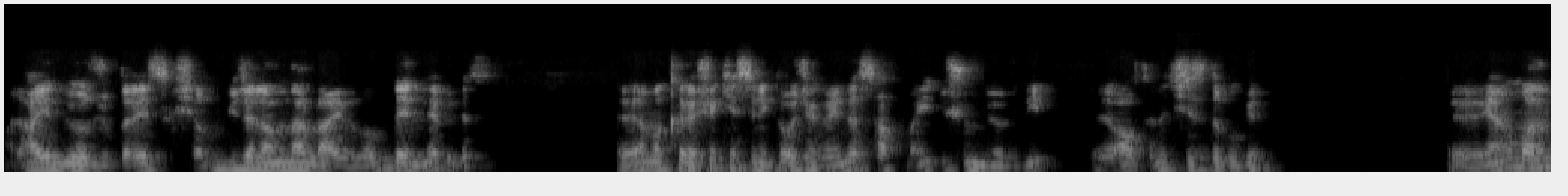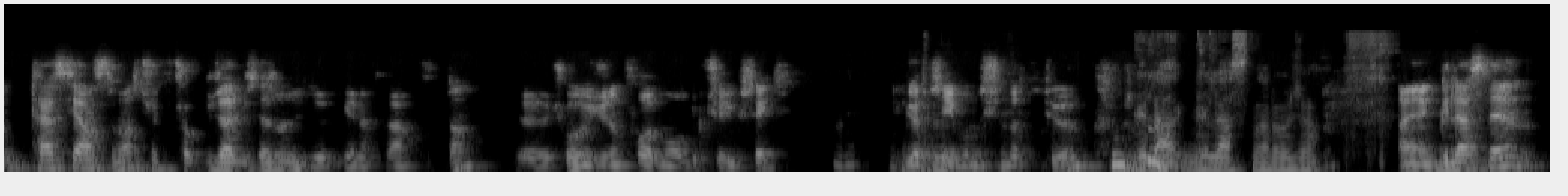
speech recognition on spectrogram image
Hani hayırlı yolculuklara el sıkışalım, güzel anlarla ayrılalım denilebilir. E, ama Kreş'e kesinlikle Ocak ayında satmayı düşünmüyoruz deyip e, altını çizdi bugün. E, yani umarım ters yansımaz çünkü çok güzel bir sezon izliyoruz gene Frankfurt'tan. E, çoğu oyuncunun formu oldukça yüksek. Götze'yi bunun dışında tutuyorum. Gla Glasner hocam. Aynen. Glasner'in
